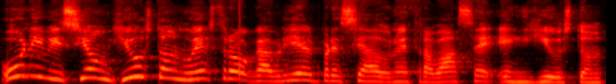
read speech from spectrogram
Univision Houston, nuestro Gabriel Preciado, nuestra base en Houston.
